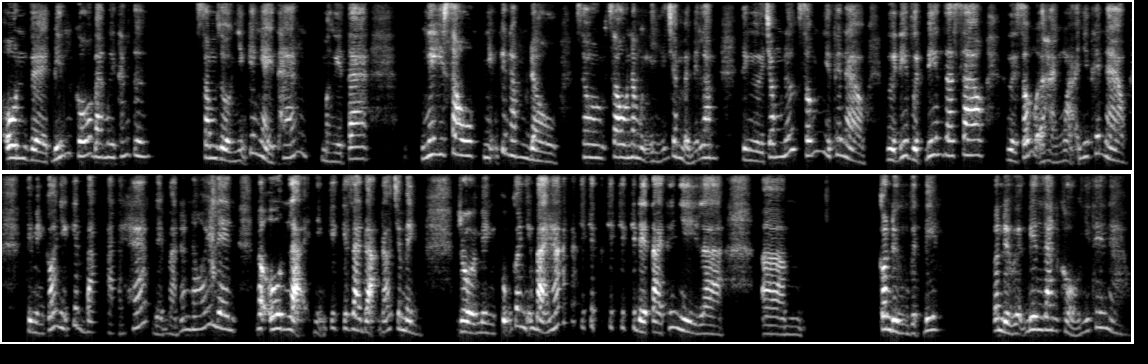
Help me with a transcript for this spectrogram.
ôn về biến cố 30 tháng 4 xong rồi những cái ngày tháng mà người ta ngay sau những cái năm đầu sau sau năm 1975 thì người trong nước sống như thế nào người đi vượt biên ra sao người sống ở hải ngoại như thế nào thì mình có những cái bài hát để mà nó nói lên nó ôn lại những cái cái giai đoạn đó cho mình. Rồi mình cũng có những bài hát cái cái cái cái, cái đề tài thứ nhì là uh, con đường vượt biên. Con đường vượt biên gian khổ như thế nào?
